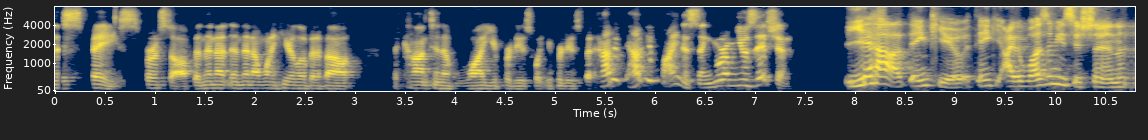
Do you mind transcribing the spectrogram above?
this space first off, and then and then I want to hear a little bit about the content of why you produce what you produce. But how did how did you find this thing? You were a musician. Yeah, thank you. Thank you. I was a musician.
